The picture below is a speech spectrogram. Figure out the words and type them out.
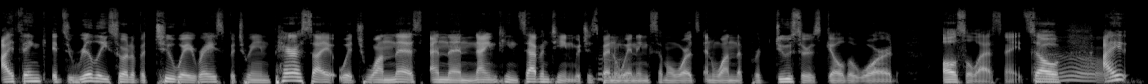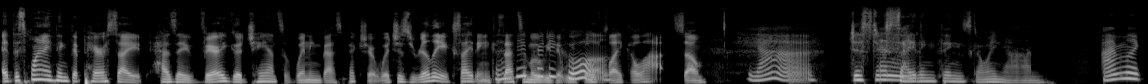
I think it's really sort of a two way race between Parasite, which won this, and then 1917, which has been Mhm. winning some awards and won the Producers Guild Award also last night. So. Oh. I at this point I think that Parasite has a very good chance of winning Best Picture, which is really exciting because that's a movie that we both like a lot. So yeah. just And- exciting things going on. I'm like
